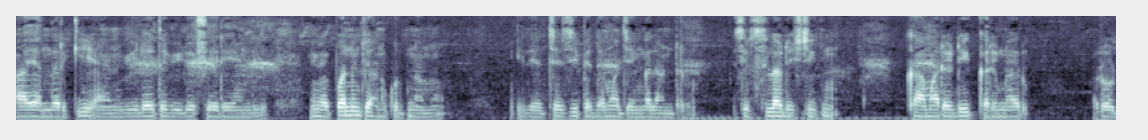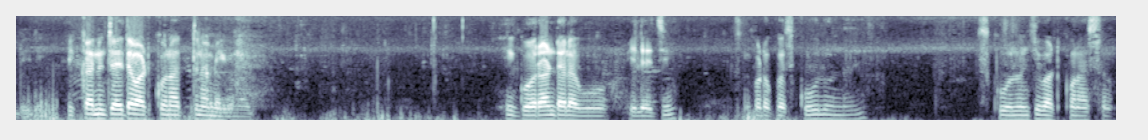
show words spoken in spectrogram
హాయ్ అందరికీ అండ్ వీలైతే వీడియో షేర్ చేయండి. మేము ఎప్పటి నుంచి అనుకుంటున్నాము? ఇది వచ్చేసి పెద్దమ్మ జంగల్ అంటారు. సిరిసిల్ల డిస్టిక్ కామారెడ్డి కరీంనగర్ రోడ్ ఇది. ఇక్కడ నుంచి అయితే పట్టుకొని వస్తున్నాం మీకు ఈ గోరంటల విలేజ్ ఇక్కడ ఒక స్కూల్ ఉన్నది. స్కూల్ నుంచి పట్టుకొని వస్తున్నాం.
